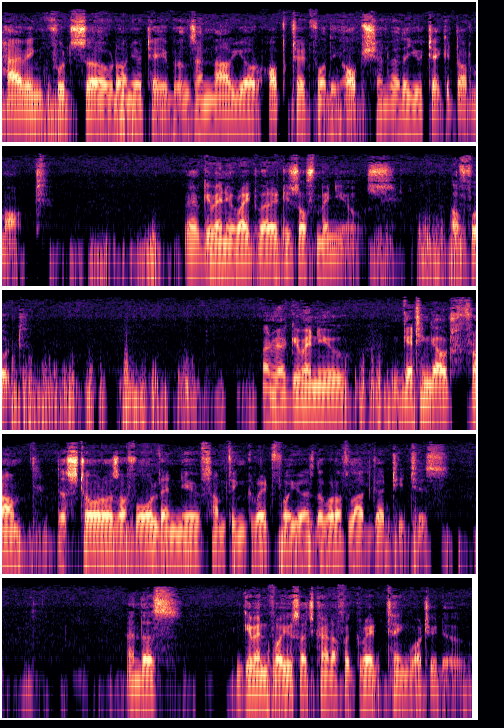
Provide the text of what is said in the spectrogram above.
having food served on your tables, and now you're opted for the option whether you take it or not. We have given you right varieties of menus of food. And we have given you getting out from the stores of old and new something great for you as the word of Lord God teaches. And thus given for you such kind of a great thing, what you do?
